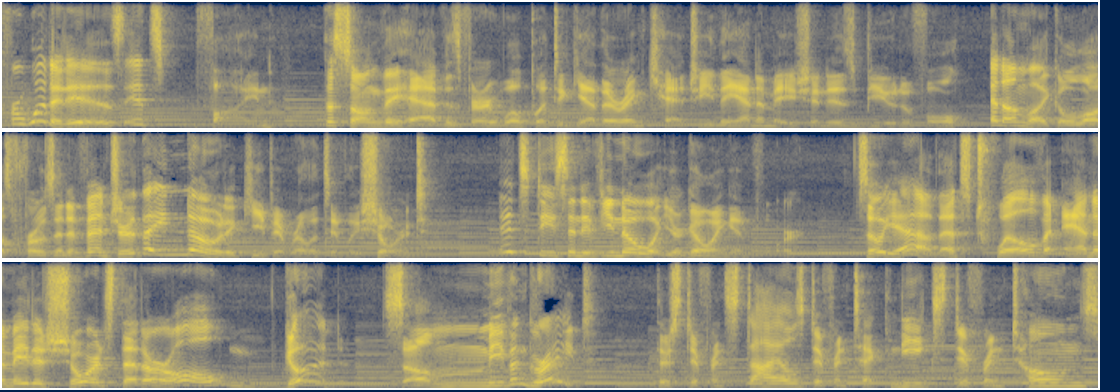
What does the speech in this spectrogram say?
For what it is, it's fine. The song they have is very well put together and catchy, the animation is beautiful, and unlike Olaf's Frozen Adventure, they know to keep it relatively short. It's decent if you know what you're going in for. So yeah, that's 12 animated shorts that are all good, some even great. There's different styles, different techniques, different tones,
